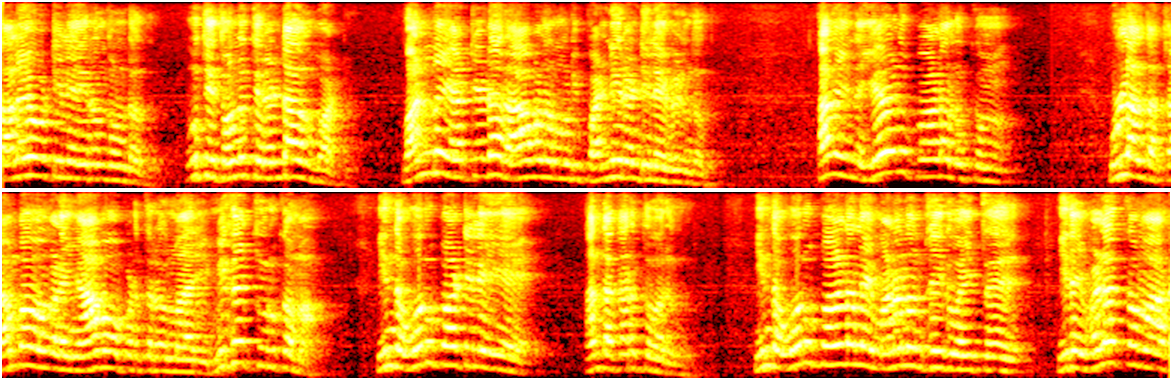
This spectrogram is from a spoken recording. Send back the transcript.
தலையோட்டிலே இருந்துண்டது நூற்றி தொண்ணூற்றி ரெண்டாவது பாட்டு. வன்மை அட்டிட ராவண முடி பன்னிரெண்டிலே விழுந்தது. ஆக இந்த ஏழு பாடலுக்கும் உள்ள அந்த சம்பவங்களை ஞாபகப்படுத்துறது மாதிரி மிகச் சுருக்கமாக இந்த ஒரு பாட்டிலேயே அந்த கருத்து வருது. இந்த ஒரு பாடலை மனனம் செய்து வைத்து இதை விளக்கமாக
